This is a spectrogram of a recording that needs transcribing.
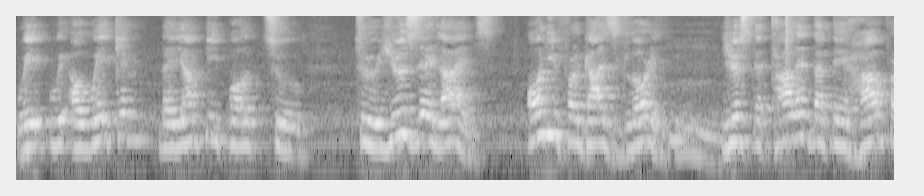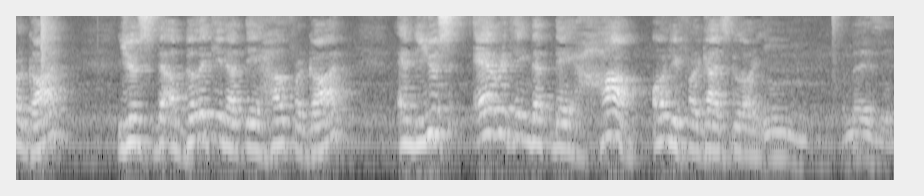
we, we awaken the young people to, to use their lives only for God's glory. Use the talent that they have for God, use the ability that they have for God, and use everything that they have only for God's glory. Mm, amazing.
